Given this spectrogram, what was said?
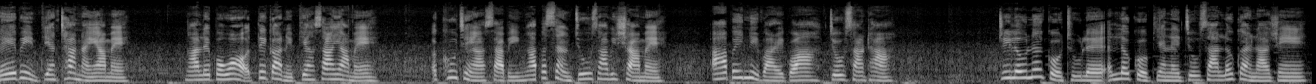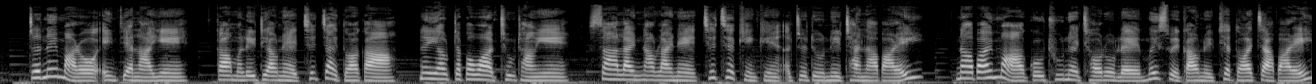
လဲပင်ပြန်ထနိုင်ရမယ်ငါလည်းဘဝကိုအစ်စ်ကနေပြန်စားရမယ်အခုချိန်ကစပြီးငါပတ်စံစူးစမ်းပြီးရှာမယ်အားပေးနေပါလေကွာစူးစမ်းထားဒီလုံနဲ့ကိုထူလဲအလုတ်ကိုပြန်လဲစူးစမ်းလောက်ကန်လာရင်ဒီနေ့မှာတော့အိမ်ပြန်လာရင်ကောင်မလေးတယောက်နဲ့ချစ်ကြိုက်သွားကနှစ်ယောက်တပဝထူထောင်ရင်စားလိုက်နောက်လိုက်နဲ့ချစ်ချစ်ခင်ခင်အတူတူနေထိုင်လာပါတယ်။နောက်ပိုင်းမှာကိုထူးနဲ့ချောတို့လည်းမိတ်ဆွေကောင်းတွေဖြစ်သွားကြပါတယ်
